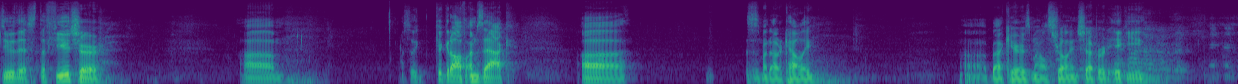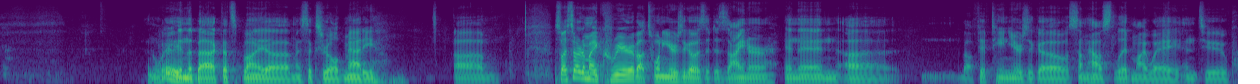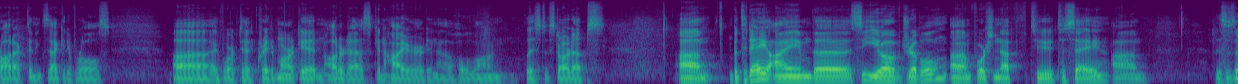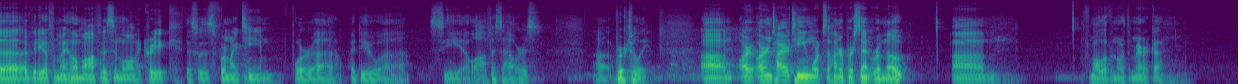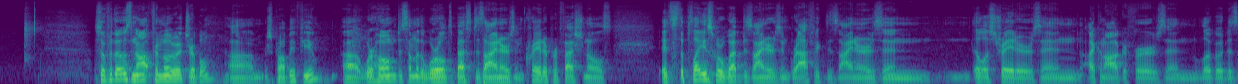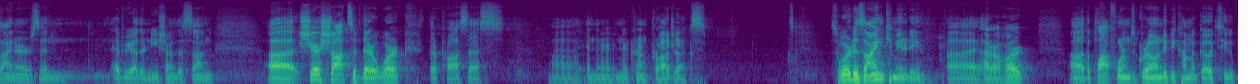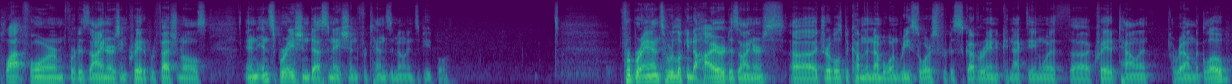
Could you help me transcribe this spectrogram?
do this. The future. Um, so kick it off. I'm Zach. Uh, this is my daughter Callie. Uh, back here is my Australian Shepherd Iggy. And way in the back, that's my uh, my six-year-old Maddie. Um, so I started my career about 20 years ago as a designer, and then uh, about 15 years ago, somehow slid my way into product and executive roles. Uh, I've worked at Creative Market and Autodesk and hired and a whole long list of startups. Um, but today I'm the CEO of Dribbble. Uh, I'm fortunate enough to, to say. Um, this is a, a, video from my home office in Walnut Creek. This was for my team for, uh, I do uh, CEO office hours uh, virtually. Um, our, our, entire team works 100% remote um, from all over North America. So for those not familiar with Dribbble, um, there's probably a few. Uh, we're home to some of the world's best designers and creative professionals. It's the place where web designers and graphic designers and illustrators and iconographers and logo designers and every other niche under the sun uh, share shots of their work, their process, uh, in, their, in their current projects. So we're a design community uh, at our heart. Uh, the platform's grown to become a go-to platform for designers and creative professionals and an inspiration destination for tens of millions of people. For brands who are looking to hire designers, uh, Dribbble's become the number one resource for discovering and connecting with uh, creative talent around the globe.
